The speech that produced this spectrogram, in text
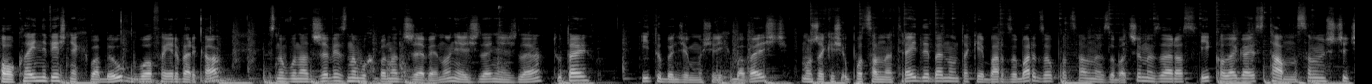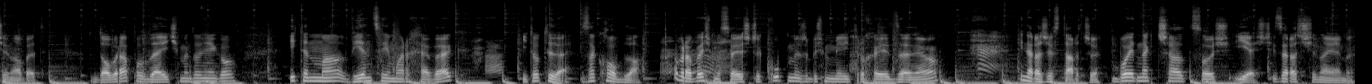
O, kolejny wieśniak chyba był, była fajerwerka. Znowu na drzewie, znowu chyba na drzewie. No nieźle, nieźle. Tutaj i tu będziemy musieli chyba wejść. Może jakieś opłacalne trady będą, takie bardzo, bardzo opłacalne. Zobaczymy zaraz. I kolega jest tam, na samym szczycie nawet. Dobra, podejdźmy do niego. I ten ma więcej marchewek. I to tyle, za kobla. Dobra, weźmy sobie jeszcze, kupmy, żebyśmy mieli trochę jedzenia. I na razie starczy, bo jednak trzeba coś jeść i zaraz się najemy.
